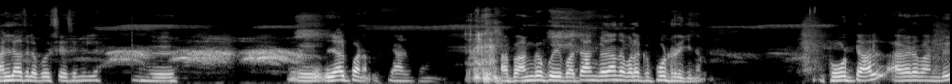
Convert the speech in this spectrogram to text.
மல்லாத்தில் போலீஸ் ஸ்டேஷன் இல்லை. யாழ்ப்பாணம். யாழ்ப்பாணம். அப்போ அங்கே போய் பார்த்தா அங்கே தான் அந்த வழக்கு போட்டிருக்கணும். போட்டால் அவரை வந்து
